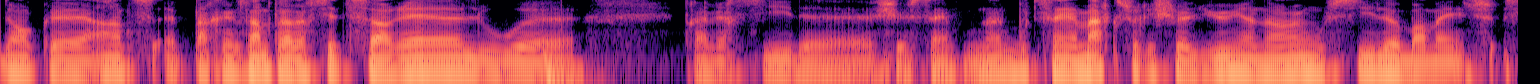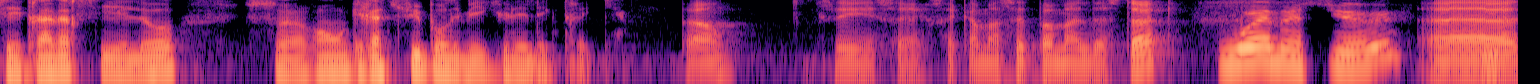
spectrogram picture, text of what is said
donc par exemple traversier de Sorel ou traversier de dans le bout de Saint-Marc sur Richelieu, il y en a un aussi là. Bon ben, ces traversiers là seront gratuits pour les véhicules électriques. Bon. Ça, ça, commence à être pas mal de stock. Oui, monsieur. Euh,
